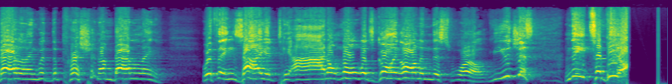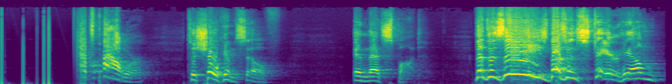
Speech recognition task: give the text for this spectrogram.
battling with depression. I'm battling with anxiety. I don't know what's going on in this world. You just need to be on power to show himself in that spot. The disease doesn't scare him.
